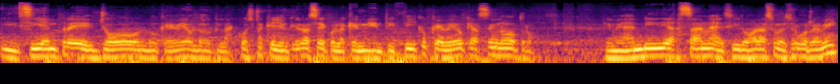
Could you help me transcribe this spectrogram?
y siempre yo lo que veo, lo- las cosas que yo quiero hacer, con las que me identifico, que veo que hacen otros, que me da envidia sana decir, ojalá se me ocurre a mí,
